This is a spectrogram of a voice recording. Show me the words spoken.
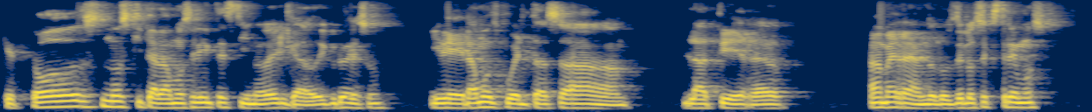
Que todos nos quitáramos el intestino delgado y grueso y le diéramos vueltas a la tierra amarrándolos de los extremos,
